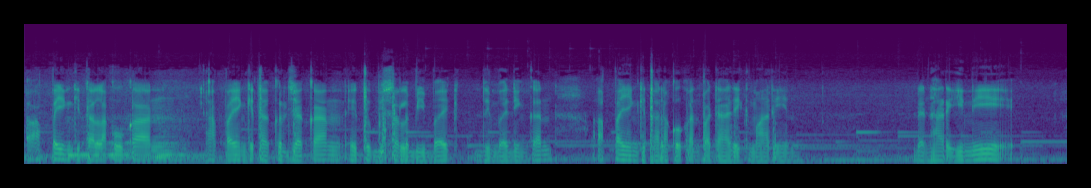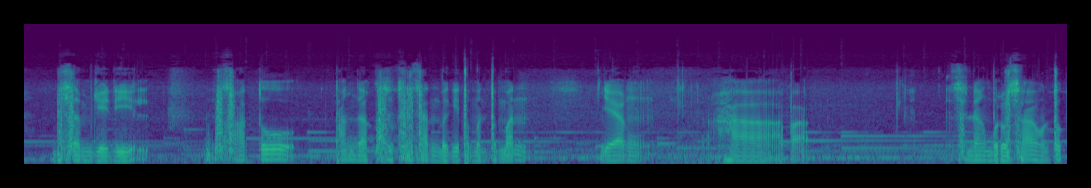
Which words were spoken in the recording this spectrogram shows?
apa yang kita lakukan, apa yang kita kerjakan itu bisa lebih baik dibandingkan apa yang kita lakukan pada hari kemarin dan hari ini bisa menjadi suatu tangga kesuksesan bagi teman-teman yang ha, apa sedang berusaha untuk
